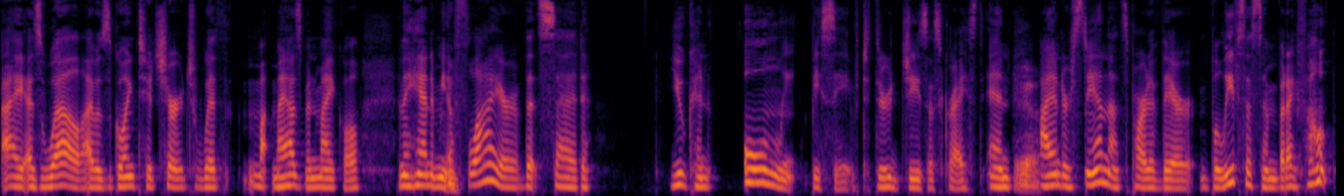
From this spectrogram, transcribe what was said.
I, as well, I was going to church with my, my husband, Michael, and they handed me mm. a flyer that said, you can only be saved through Jesus Christ. And yeah. I understand that's part of their belief system, but I felt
